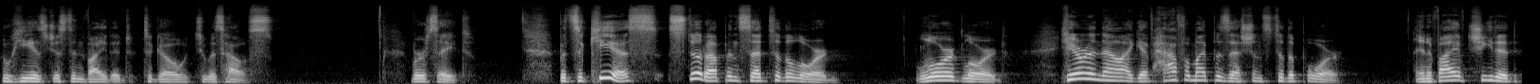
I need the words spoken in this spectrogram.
who he has just invited to go to his house. Verse 8 But Zacchaeus stood up and said to the Lord, Lord, Lord, here and now I give half of my possessions to the poor. And if I have cheated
